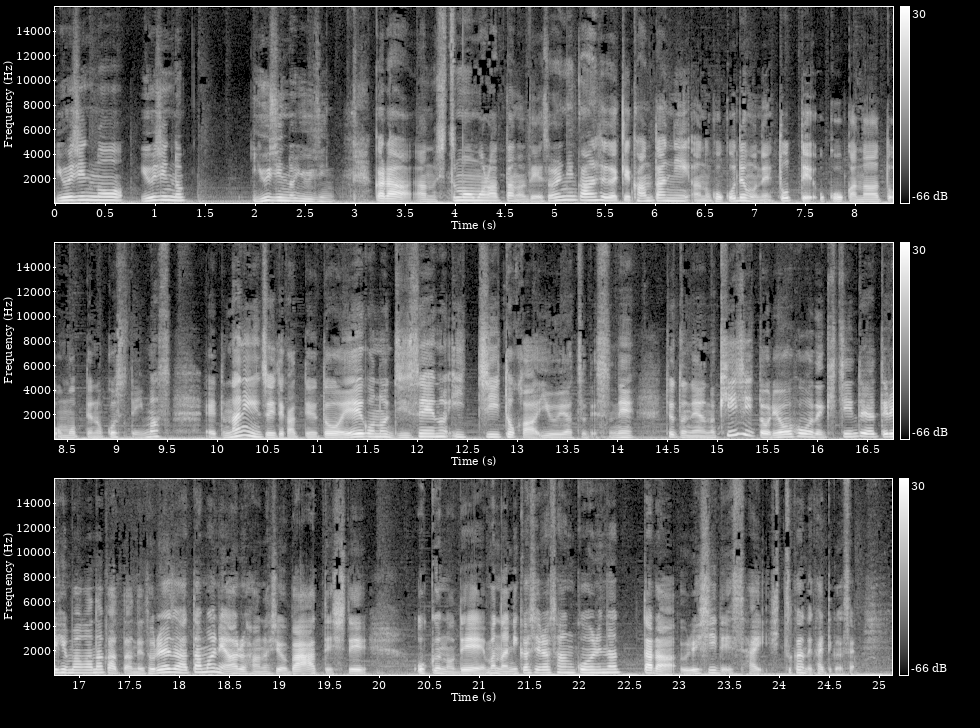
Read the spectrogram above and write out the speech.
友人の友人の友人の友人からあの質問をもらったので、それに関してだけ簡単にあのここでもね、取っておこうかなと思って残しています。えっ、と、何についてかっていうと、英語の時制の一致とかいうやつですね。ちょっとね、あの、記事と両方できちんとやってる暇がなかったんで、とりあえず頭にある話をバーってしておくので、まあ何かしら参考になったら嬉しいです。はい。質感で書いてください。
